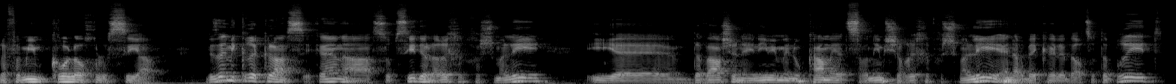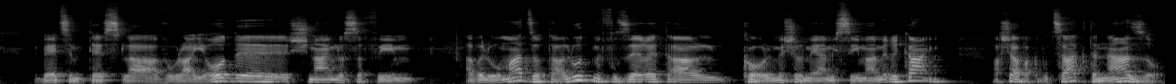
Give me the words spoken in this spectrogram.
לפעמים כל האוכלוסייה. וזה מקרה קלאסי כן? הסובסידיה לרכב חשמלי היא אה, דבר שנהנים ממנו כמה יצרנים של רכב חשמלי אין הרבה כאלה בארצות הברית בעצם טסלה ואולי עוד אה, שניים נוספים, אבל לעומת זאת העלות מפוזרת על כל משלמי המיסים האמריקאים. עכשיו הקבוצה הקטנה הזו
